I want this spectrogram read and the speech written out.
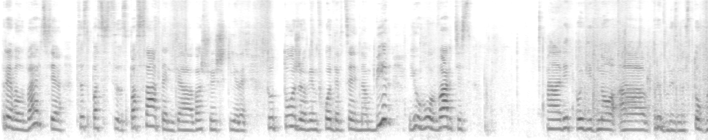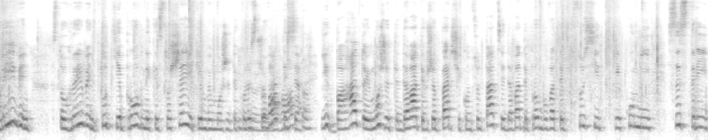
тревел-версія, це спас, спасатель для вашої шкіри. Тут теж він входить в цей набір, його вартість відповідно приблизно 100 гривень. 100 гривень. Тут є пробники соше, яким ви можете користуватися. багато. Їх багато і можете давати вже перші консультації, давати пробувати сусідки, кумі, сестрі,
